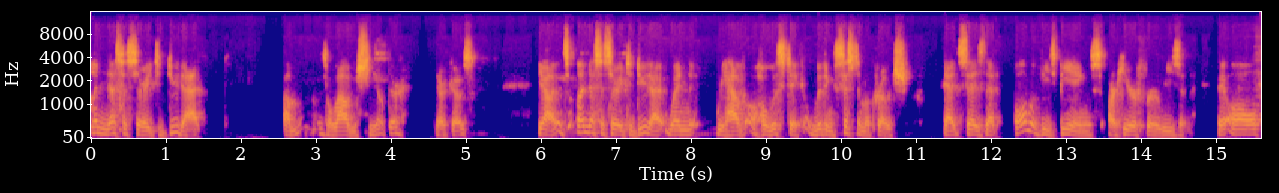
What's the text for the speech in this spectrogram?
unnecessary to do that. Um, there's a loud machine out there. There it goes. Yeah, it's unnecessary to do that when we have a holistic living system approach that says that all of these beings are here for a reason. They all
